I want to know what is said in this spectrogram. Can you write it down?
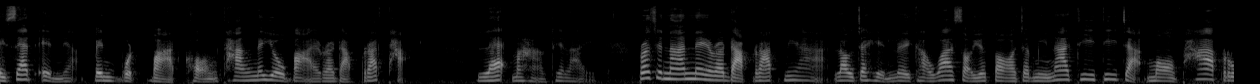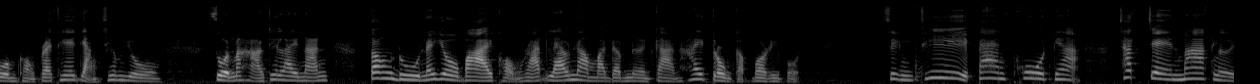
IZN เนี่ยเป็นบทบาทของทั้งนโยบายระดับรัฐและมหาวิทยาลัย เพราะฉะนั้นในระดับรัฐเนี่ยเราจะเห็นเลยค่ะว่าสยตจะมีหน้าที่ที่จะมองภาพรวมของประเทศอย่างเชื่อมโยง ส่วนมหาวิทยาลัยนั้น ต้องดูนโยบายของรัฐแล้วนำมาดำเนินการให้ตรงกับบริบท สิ่งที่แป้งพูดเนี่ย ชัดเจนมากเลย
